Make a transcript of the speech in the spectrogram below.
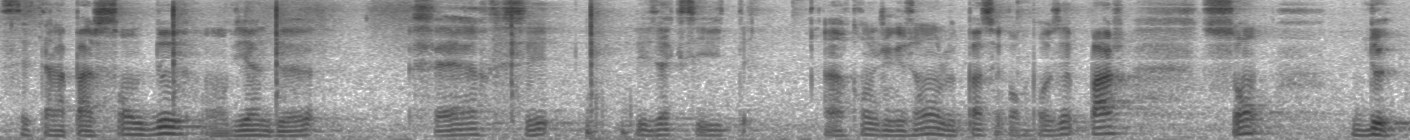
C'est à la page 102. On vient de faire ces activités. Alors, conjugaison, le passé composé, page 102.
